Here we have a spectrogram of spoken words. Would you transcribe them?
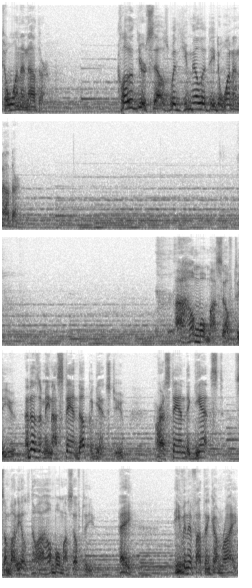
to one another. Clothe yourselves with humility to one another. I humble myself to you. That doesn't mean I stand up against you. or I stand against somebody else. No, I humble myself to you. Hey, even if I think I'm right,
